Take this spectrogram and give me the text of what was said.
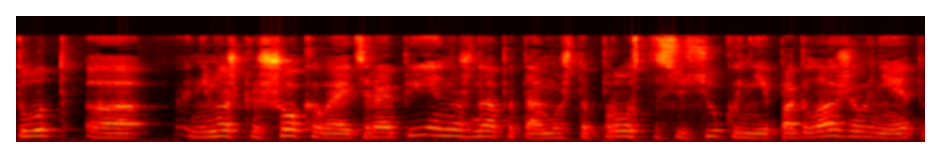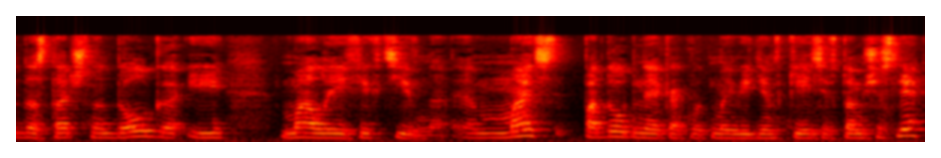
Тут немножко шоковая терапия нужна, потому что просто сюсюканье и поглаживание это достаточно долго и малоэффективно. Мать, подобная, как вот мы видим в кейсе в том числе,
